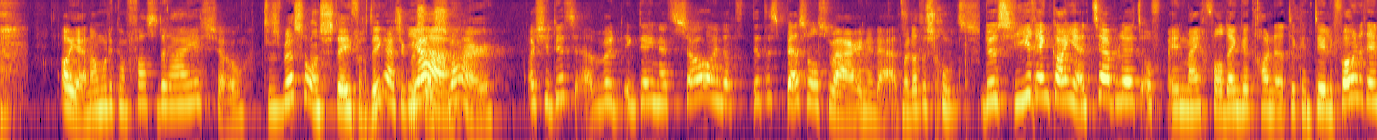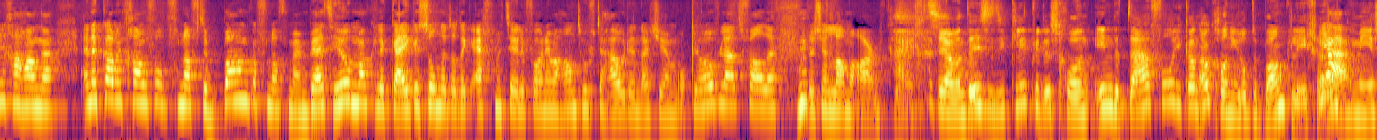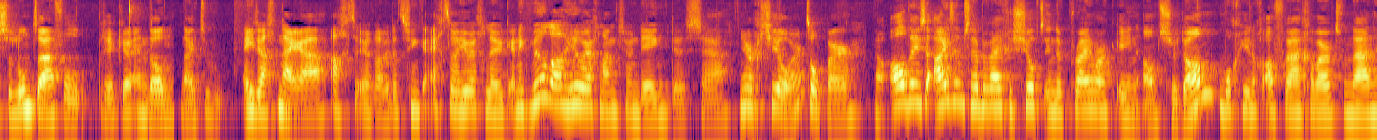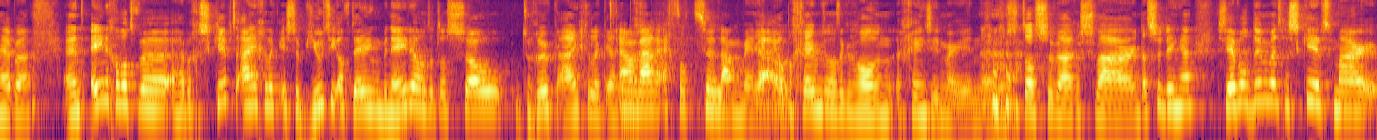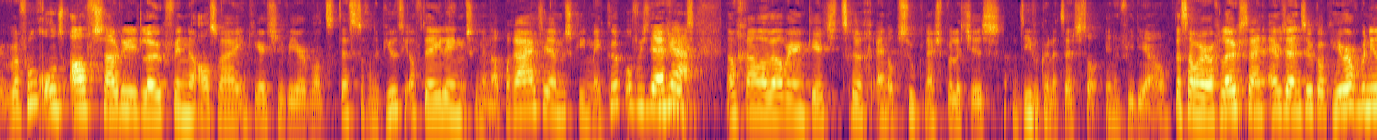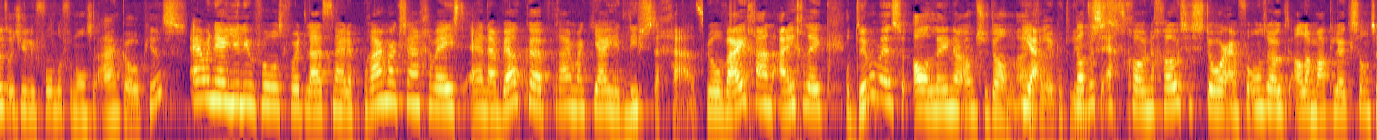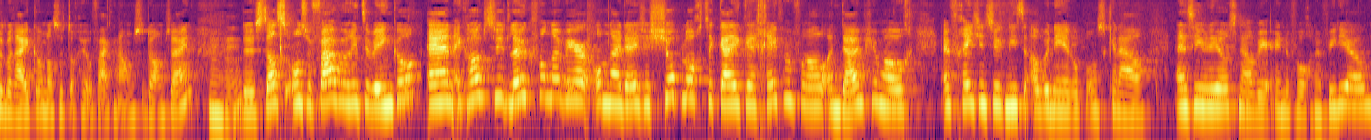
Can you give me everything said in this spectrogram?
Oh ja, dan moet ik hem vastdraaien. Zo. Het is best wel een stevig ding. Hij is ook best Ja. wel zwaar. Als je dit... eh, Ik deed net zo en dat, dit is best wel zwaar inderdaad. Maar dat is goed. Dus hierin kan je een tablet, of in mijn geval denk ik gewoon dat ik een telefoon erin ga hangen. En dan kan ik gewoon bijvoorbeeld vanaf de bank of vanaf mijn bed heel makkelijk kijken. Zonder dat ik echt mijn telefoon in mijn hand hoef te houden. En dat je hem op je hoofd laat vallen. dat je een lamme arm krijgt. Ja, want deze die klip je dus gewoon in de tafel. Je kan ook gewoon hier op de bank liggen. Ja. En met je salontafel prikken en dan naar je toe. En ik dacht, nou ja, 8 euro, dat vind ik echt wel heel erg leuk. En ik wilde al heel erg lang zo'n ding, dus eh, Heel erg chill hoor. topper. Nou, al deze items hebben wij geshopt in de Primark in Amsterdam. Mocht je je nog afvragen waar we het vandaan hebben. En het enige wat we hebben geskipt eigenlijk is de beauty afdeling beneden. Want het was zo druk eigenlijk. En En we waren echt al te lang binnen. ja, op een gegeven moment had ik er gewoon geen zin meer in. En onze tassen waren zwaar en dat soort dingen. Dus die hebben we op dit moment geskipt. Maar we vroegen ons af, zouden jullie het leuk vinden als wij een keertje weer wat testen van de beauty afdeling? Misschien een apparaatje, misschien make-up of iets dergelijks. Ja. Dan gaan we wel weer een keertje terug en op zoek naar spulletjes die we kunnen testen in een video. Dat zou heel erg leuk zijn. En we zijn natuurlijk ook heel erg benieuwd wat jullie vonden van onze aankoopjes. En wanneer jullie bijvoorbeeld voor het laatst naar de Primark zijn geweest en naar welke Primark jij het liefste gaat. Ik bedoel, wij gaan eigenlijk. Op dit moment alleen naar Amsterdam eigenlijk het liefst. dat is echt gewoon de grootste store en voor ons ook het allermakkelijkste om te bereiken, omdat we toch heel vaak in Amsterdam zijn. Mhm. Dus dat is onze favoriete winkel. En ik hoop dat jullie het leuk vonden weer om naar deze shoplog te kijken. Geef hem vooral een duimpje omhoog. En vergeet je natuurlijk niet te abonneren op ons kanaal. En zien we jullie heel snel weer in de volgende video.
